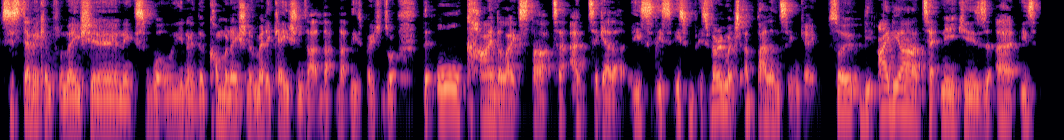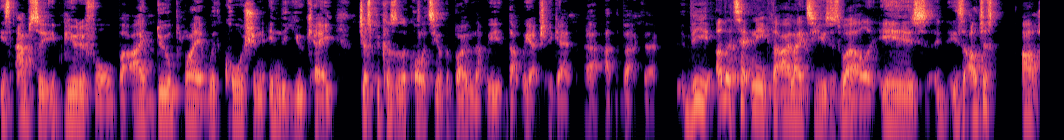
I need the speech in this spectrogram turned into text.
systemic inflammation, it's what, you know, the combination of medications that, that, that these patients are, they all kind of like start to add together. It's, it's, it's, it's, very much a balancing game. So the IDR technique is, uh, is, is absolutely beautiful, but I do apply it with caution in the UK just because of the quality of the bone that we, that we actually get uh, at the back there. The other technique that I like to use as well is is I'll just I'll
